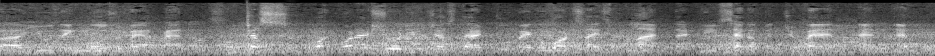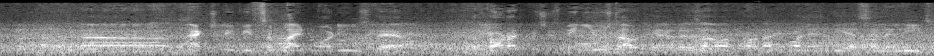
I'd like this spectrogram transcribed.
uh, using Moser Baer panels. Just what, what I showed you, just that 2 megawatt size plant that we set up in Japan and, and uh, actually we supplied modules there. The product which is being used out here is our product called NDSL Elite.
